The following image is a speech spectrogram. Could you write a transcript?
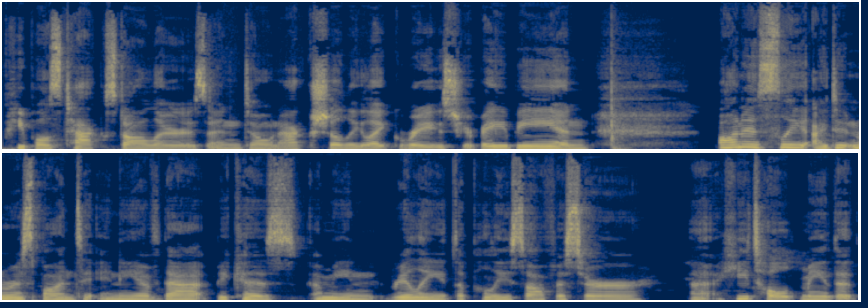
people's tax dollars and don't actually like raise your baby and honestly i didn't respond to any of that because i mean really the police officer uh, he told me that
